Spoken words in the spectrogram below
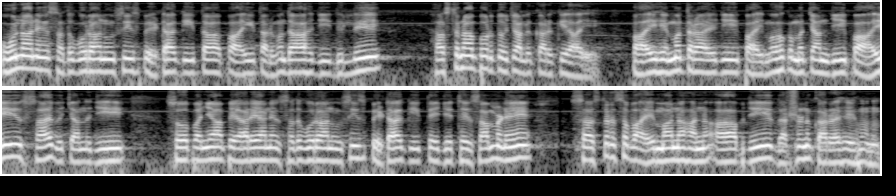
ਉਹਨਾਂ ਨੇ ਸਤਿਗੁਰਾਂ ਨੂੰ ਸੀਸ ਭੇਟਾ ਕੀਤਾ। ਭਾਈ ਧਰਮਦਾਸ ਜੀ ਦਿੱਲੀ, ਹਸਤਨਾਪੁਰ ਤੋਂ ਚੱਲ ਕਰਕੇ ਆਏ। ਭਾਈ ਹਿੰਮਤ ਰਾਏ ਜੀ, ਭਾਈ ਮੋਹਕਮ ਚੰਦ ਜੀ, ਭਾਈ ਸਾਹਿਬ ਚੰਦ ਜੀ। ਸੋ ਪੰਜਾਂ ਪਿਆਰਿਆਂ ਨੇ ਸਤਿਗੁਰਾਂ ਨੂੰ ਸੀਸ ਭੇਟਾ ਕੀਤੇ, ਜਿੱਥੇ ਸਾਹਮਣੇ ਸ਼ਸਤਰ ਸਭਾਏ ਮਨ ਹਨ, ਆਪ ਜੀ ਦਰਸ਼ਨ ਕਰ ਰਹੇ ਹੋ।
